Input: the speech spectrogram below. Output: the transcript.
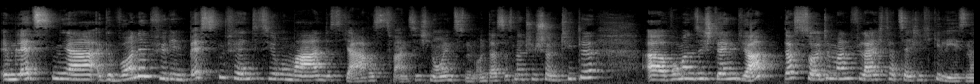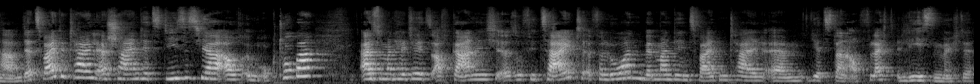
im letzten Jahr gewonnen für den besten Fantasy-Roman des Jahres 2019. Und das ist natürlich schon ein Titel, äh, wo man sich denkt, ja, das sollte man vielleicht tatsächlich gelesen haben. Der zweite Teil erscheint jetzt dieses Jahr auch im Oktober. Also man hätte jetzt auch gar nicht äh, so viel Zeit verloren, wenn man den zweiten Teil ähm, jetzt dann auch vielleicht lesen möchte.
